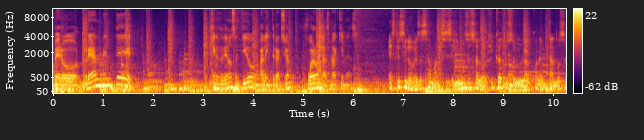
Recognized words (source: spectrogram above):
Pero realmente quienes le dieron sentido a la interacción fueron las máquinas. Es que si lo ves de esa manera, si seguimos esa lógica, tu celular conectándose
